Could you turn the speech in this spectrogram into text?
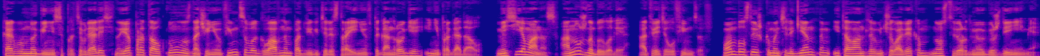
Как бы многие не сопротивлялись, но я протолкнул назначение Уфимцева главным по двигателестроению в Таганроге и не прогадал. «Месье Манос, а нужно было ли?» — ответил Уфимцев. Он был слишком интеллигентным и талантливым человеком, но с твердыми убеждениями.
